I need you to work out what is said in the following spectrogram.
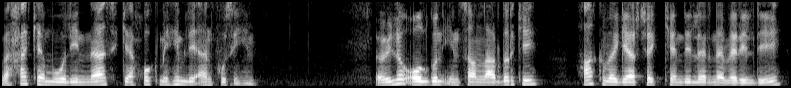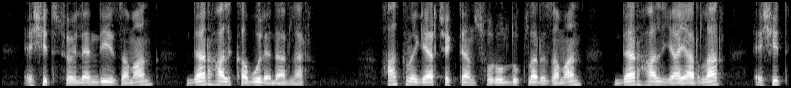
ve hakemu linnâsi ke hukmihim li enfusihim. Öyle olgun insanlardır ki hak ve gerçek kendilerine verildiği, eşit söylendiği zaman derhal kabul ederler. Hak ve gerçekten soruldukları zaman derhal yayarlar, eşit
